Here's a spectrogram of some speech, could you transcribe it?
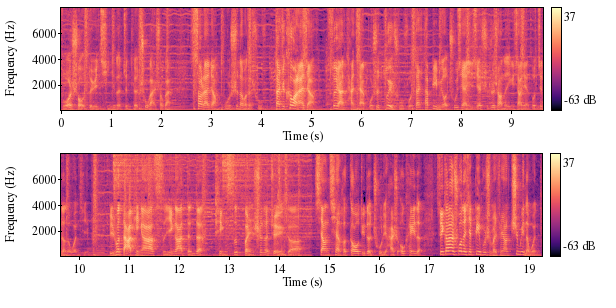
左手对于琴键的整体的触感手感，相对来讲不是那么的舒服。但是客观来讲，虽然弹起来不是最舒服，但是它并没有出现一些实质上的影响演奏技能的问题，比如说打品啊、死音啊等等，品丝本身的这个。镶嵌和高低的处理还是 OK 的，所以刚才说那些并不是什么非常致命的问题。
